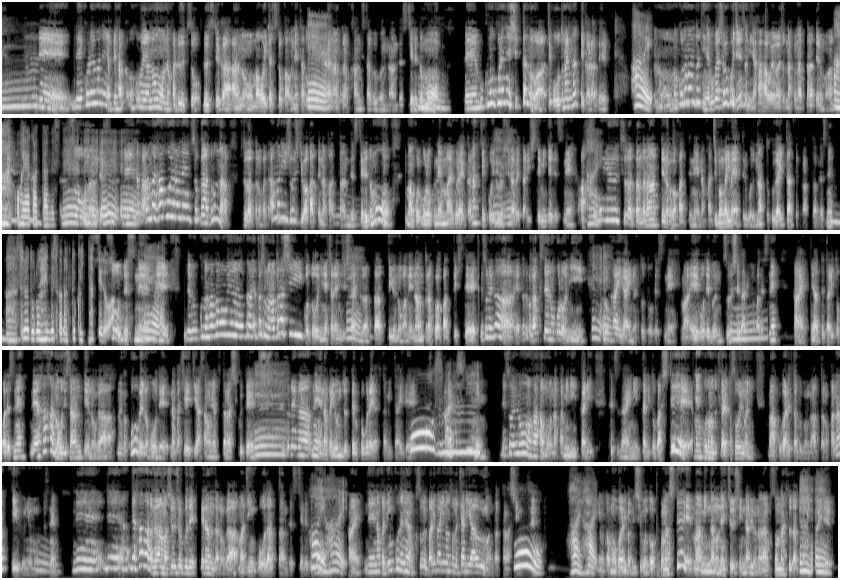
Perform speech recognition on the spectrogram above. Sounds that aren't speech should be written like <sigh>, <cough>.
んで、で、これはね、やっぱり母親のなんかルーツを、ルーツというか、あの、まあ、生い立ちとかをね、辿っていったらええ。なんとなく感じた部分なんですけれども、うん。で、僕もこれね、知ったのは結構大人になってからで、はいあ。の、まあ、子供の時にね、僕は小学校1年生の時に母親がちょっと亡くなったっていうのもあって、あ、お早かったんですね。そうなんです。ええええで、なんかあんまり母親のね、そがどんな人だったのかってあんまり正直分かってなかったんですけれども、まあこれ5、6年前ぐらいかな、結構いろいろ調べたりしてみてですね、あ、そうはいいう人だったんだなっていうのが分かってね、なんか自分が今やってることに納得がいったっていうのがあったんですね。あ、それはどの辺ですか納得いったっていうのは。そうですね。でで、僕の母親が、やっぱりその新しいことにね、チャレンジしたい人だったっていうのがね、なんとなく分かってきて、でそれが、えー例えば学生の頃に、ええ海外の人とですね、まあ、英語で文通してたりとかですね。はい。やってたりとかですね。で、母のおじさんっていうのが、なんか神戸の方でなんかケーキ屋さんをやってたらしくて、えでそれがね、なんか40店舗ぐらいやってたみたいで。おー、素晴らしうい。んで、そういうのを母もなんか見に行ったり、手伝いに行ったりとかして、ね、子供の時からやっぱそういうのに、まあ憧れてた部分があったのかなっていうふうに思うんですね。で、で、で、母がまあ就職で選んだのが、まあ人口だったんですけれども、はい、はい。はい。で、なんか銀行でね、なんかすごいバリバリのそのキャリアウーマンだったらしいんですね。はい、はい。なんかもうバリバリ仕事をこなして、まあみんなのね、中心になるような、なんかそんな人だったみたいええで。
